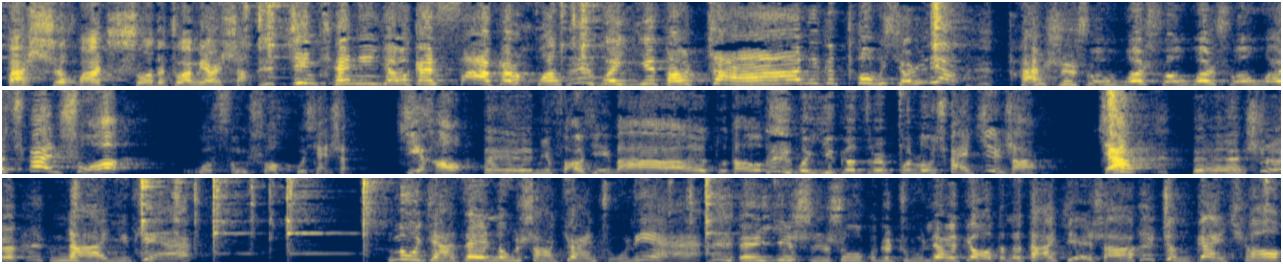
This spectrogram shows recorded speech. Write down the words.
把实话说到桌面上。今天你要敢撒个谎，我一刀扎你个头心凉。潘氏说：“我说，我说，我全说。”武松说：“胡先生，记好。呃，你放心吧，督头，我一个字不漏，全记上。讲，呃，是那一天。”奴家在楼上卷珠帘，呃，一失手把个珠帘掉到了大街上。正赶巧，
